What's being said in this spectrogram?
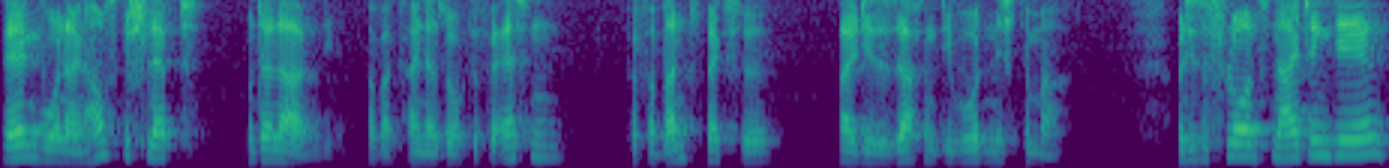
Irgendwo in ein Haus geschleppt und da lagen die. Aber keiner sorgte für Essen, für Verbandwechsel, all diese Sachen, die wurden nicht gemacht. Und diese Florence Nightingale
